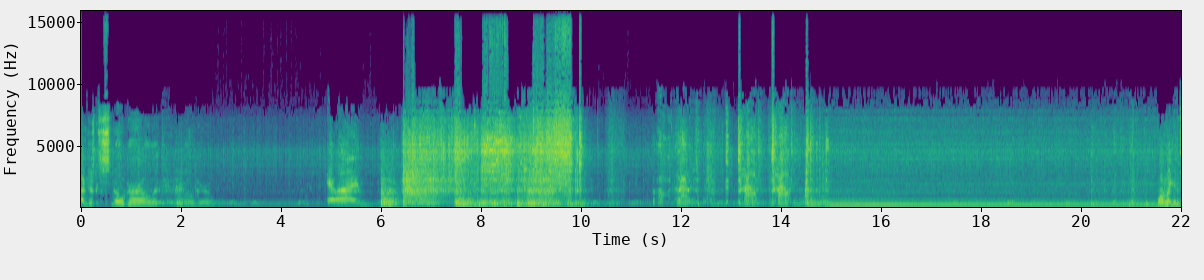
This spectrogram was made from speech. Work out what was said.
I'm just a snow girl, a little girl. Here I'm. Oh my god!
